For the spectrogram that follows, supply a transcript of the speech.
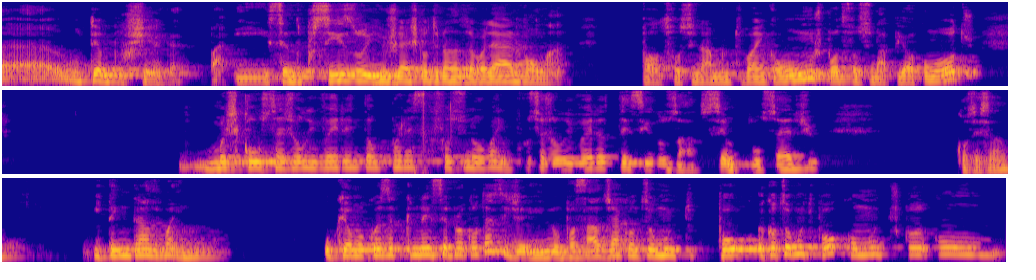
ah, o tempo chega. Pá, e sendo preciso, e os gajos continuando a trabalhar, vão lá. Pode funcionar muito bem com uns, pode funcionar pior com outros. Mas com o Sérgio Oliveira, então, parece que funcionou bem. Porque o Sérgio Oliveira tem sido usado sempre pelo Sérgio Conceição e tem entrado bem. O que é uma coisa que nem sempre acontece. E no passado já aconteceu muito pouco, aconteceu muito pouco com muitos com,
